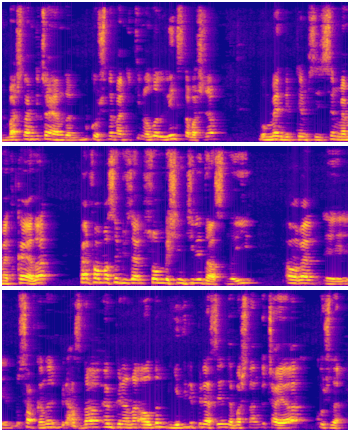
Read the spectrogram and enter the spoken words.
başlangıç ayağında bu koşuda ben 2 nolu Lynx'le başlayacağım. Bu Mendip temsilcisi Mehmet Kaya'la. Performansı güzel. Son 5.liği de aslında iyi. Ama ben e, bu safkanı biraz daha ön plana aldım. Yedili plasenin de başlangıç ayağı koşuda.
